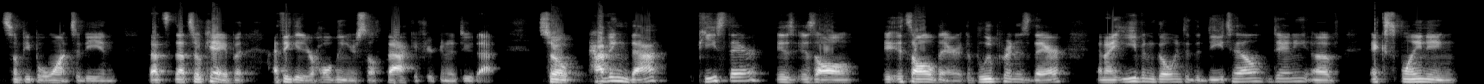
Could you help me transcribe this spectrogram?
some people want to be, and that's that's okay. But I think you're holding yourself back if you're going to do that. So having that piece there is is all it's all there. The blueprint is there, and I even go into the detail, Danny, of explaining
